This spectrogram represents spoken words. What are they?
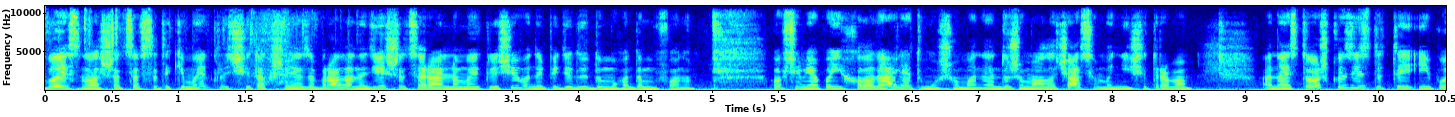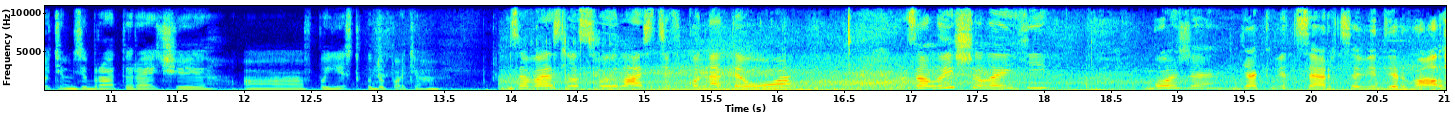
вияснила, що це все-таки мої ключі, так що я забрала. Надіюсь, що це реально мої ключі, вони підійдуть до мого домофону. В общем, я поїхала далі, тому що в мене дуже мало часу. Мені ще треба на СТОшку з'їздити і потім зібрати речі в поїздку до потяга. Завезла свою ластівку на ТО, залишила її. Боже, як від серця відірвала.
